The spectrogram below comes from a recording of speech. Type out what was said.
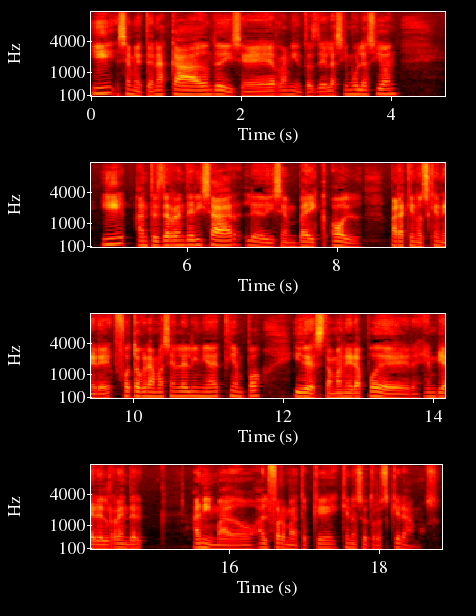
y se meten acá donde dice herramientas de la simulación y antes de renderizar le dicen Bake All para que nos genere fotogramas en la línea de tiempo y de esta manera poder enviar el render animado al formato que, que nosotros queramos.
